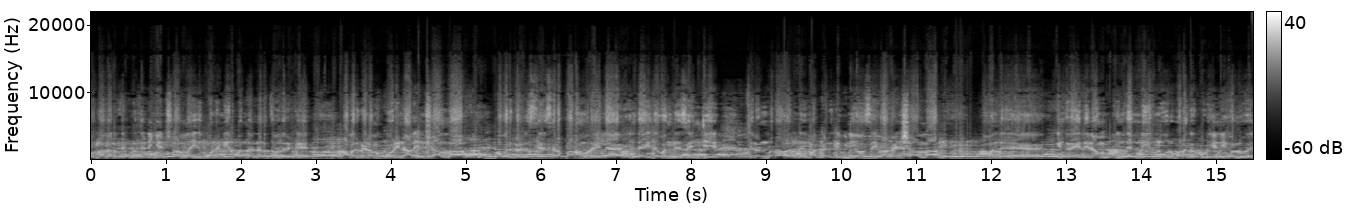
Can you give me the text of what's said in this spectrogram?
பொருளாதாரத்தை கொடுத்து நீங்க இன்ஷா அல்லாஹ் இது போன்ற நீர்பந்தல் நடத்துவதற்கு அவர்களிடம் கோரினால் இன்ஷா அவர்கள் சிறப்பான முறையில இந்த இதை வந்து செஞ்சு திறன்பட வந்து மக்களுக்கு விநியோகம் செய்வாங்க இன்ஷா வந்து இன்றைய தினம் இந்த நீர்மோர் வழங்கக்கூடிய நிகழ்வு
